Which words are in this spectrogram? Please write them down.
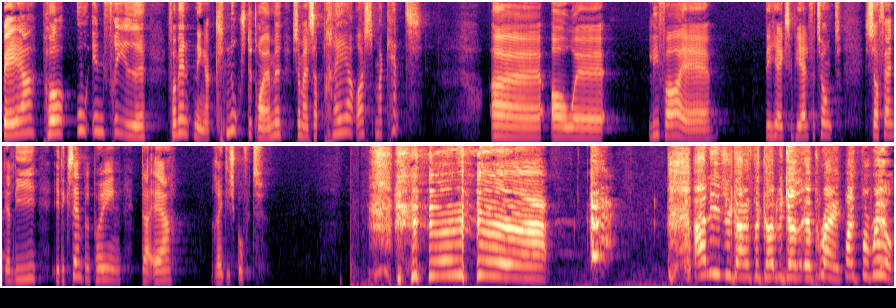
bærer på uindfriede forventninger, knuste drømme, som altså præger os markant. Øh, og øh, lige for at det her ikke skal blive alt for tungt, så fandt jeg lige et eksempel på en, der er rigtig skuffet. I need you guys to come together and pray. Like for real.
